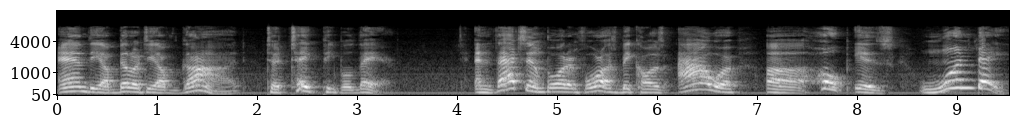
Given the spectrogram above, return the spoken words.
and the ability of God to take people there. And that's important for us because our uh, hope is one day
